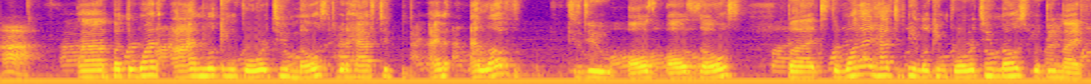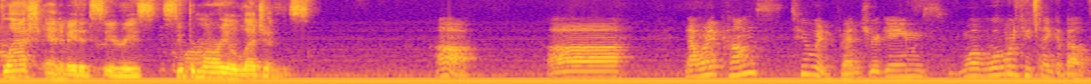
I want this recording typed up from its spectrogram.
Ah. Um, but the one I'm looking forward to most would have to. I I love to do all all those, but the one I'd have to be looking forward to most would be my Flash animated series, Super Mario Legends. Ah. Uh. Now, when it comes to adventure games, what, what would you think about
